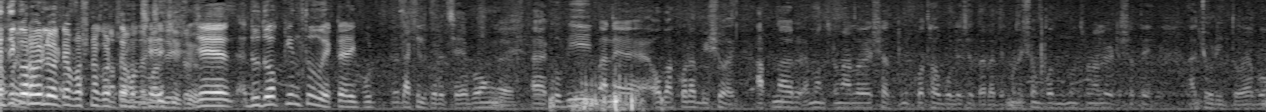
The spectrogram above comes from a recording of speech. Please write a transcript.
অপ্রীতিকর হইলেও একটা প্রশ্ন করতে হচ্ছে জি, জি। যে দুদক কিন্তু একটা রিপোর্ট দাখিল করেছে এবং হ্যাঁ। খুবই মানে অবাক করা বিষয়। আপনার মন্ত্রণালয়ের সাথে কথাও বলেছে তারা যে খনিজ সম্পদ মন্ত্রণালয় এটার সাথে জড়িত এবং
